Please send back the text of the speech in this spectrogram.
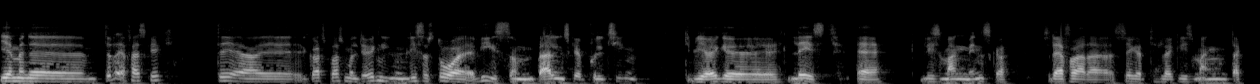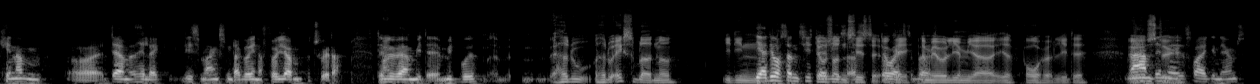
Jamen, øh, det ved jeg faktisk ikke. Det er øh, et godt spørgsmål. Det er jo ikke en lige så stor avis som Berlingske Politikken. De bliver jo ikke øh, læst af lige så mange mennesker. Så derfor er der sikkert heller ikke lige så mange, der kender dem, og dermed heller ikke lige så mange, som der går ind og følger dem på Twitter. Det vil være mit, øh, mit bud. Havde du, havde du ekstrabladet med? I din... Ja, det var så den sidste. Det var så den sidste, okay. Ekstrabladet. Jamen, jeg var lige om jeg, jeg overhørte lige det Nej, øh, men stykke. den øh, tror jeg ikke, jeg nævnte.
